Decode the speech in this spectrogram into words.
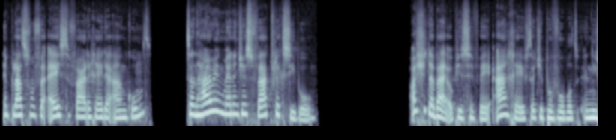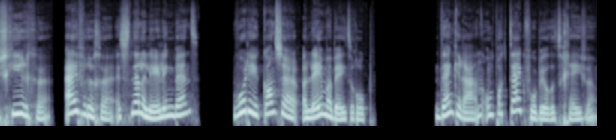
in plaats van vereiste vaardigheden aankomt, zijn hiring managers vaak flexibel. Als je daarbij op je cv aangeeft dat je bijvoorbeeld een nieuwsgierige, ijverige en snelle leerling bent, worden je kansen er alleen maar beter op. Denk eraan om praktijkvoorbeelden te geven.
